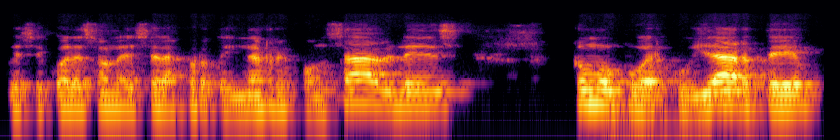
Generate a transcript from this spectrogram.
pues, cuáles son las proteínas responsables, cómo poder cuidarte.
